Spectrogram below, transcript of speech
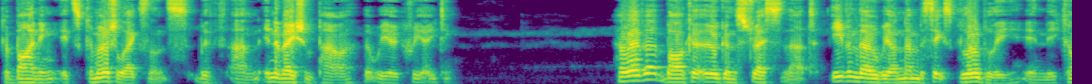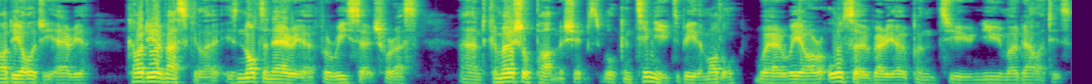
combining its commercial excellence with an innovation power that we are creating. However, Barker Ergun stressed that even though we are number six globally in the cardiology area, cardiovascular is not an area for research for us, and commercial partnerships will continue to be the model where we are also very open to new modalities.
